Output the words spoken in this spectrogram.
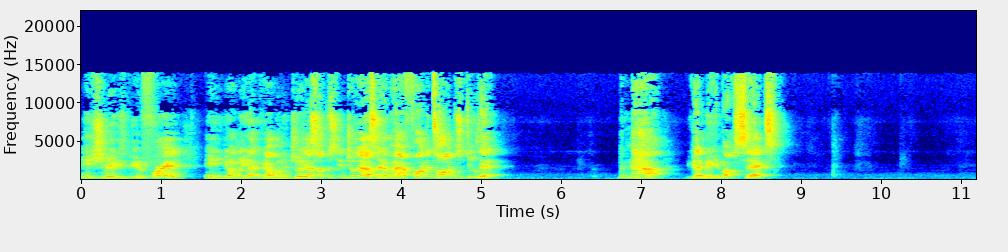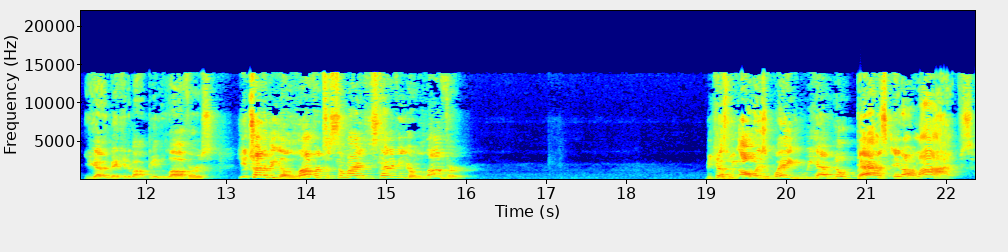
and she may just be a friend, and y'all, y'all, y'all want to enjoy yourself, just enjoy yourself, have fun and talk, just do that. But now, you gotta make it about sex. You gotta make it about being lovers. You're trying to be a lover to somebody that's not even your lover. Because we always waiting. We have no balance in our lives.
